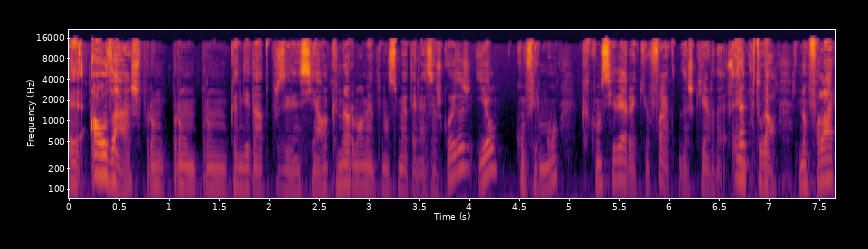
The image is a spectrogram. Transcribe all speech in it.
uh, audaz para um, para, um, para um candidato presidencial, que normalmente não se mete nessas coisas, e ele confirmou que considera que o facto da esquerda portanto, em Portugal não falar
